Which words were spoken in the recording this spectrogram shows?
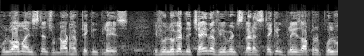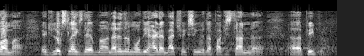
Pulwama incident would not have taken place if you look at the chain of events that has taken place after Pulwama it looks like the Narendra Modi had a match fixing with the Pakistan people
